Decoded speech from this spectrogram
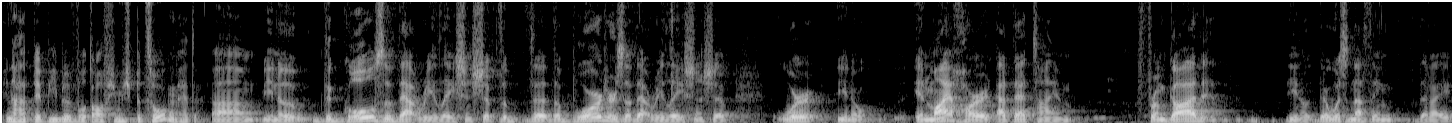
innerhalb der Bibel, worauf ich mich bezogen hätte. Um, you know, the goals of that relationship, the, the, the borders of that relationship were, you know, in my heart at that time, from God, you know, there was nothing that I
